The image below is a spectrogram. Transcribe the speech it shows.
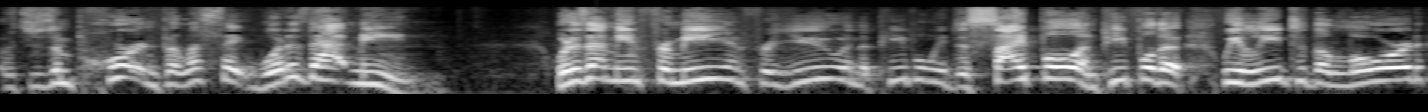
which is important. But let's say, what does that mean? What does that mean for me and for you and the people we disciple and people that we lead to the Lord?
